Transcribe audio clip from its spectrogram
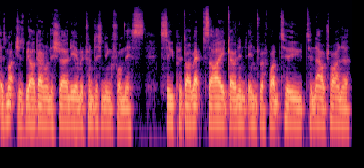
as much as we are going on this journey and we're transitioning from this super direct side, going in, into a front two, to now trying to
